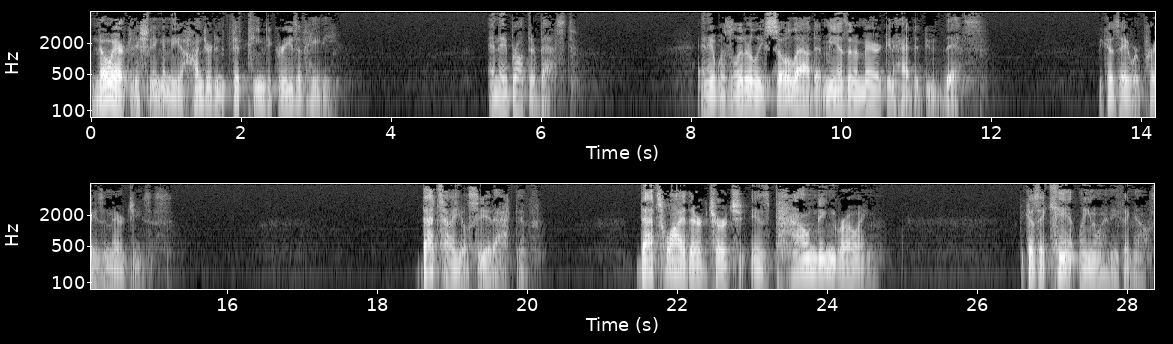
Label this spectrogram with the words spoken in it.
no air conditioning in the 115 degrees of Haiti. And they brought their best. And it was literally so loud that me as an American had to do this because they were praising their Jesus. That's how you'll see it active. That's why their church is pounding growing. Because they can't lean on anything else.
